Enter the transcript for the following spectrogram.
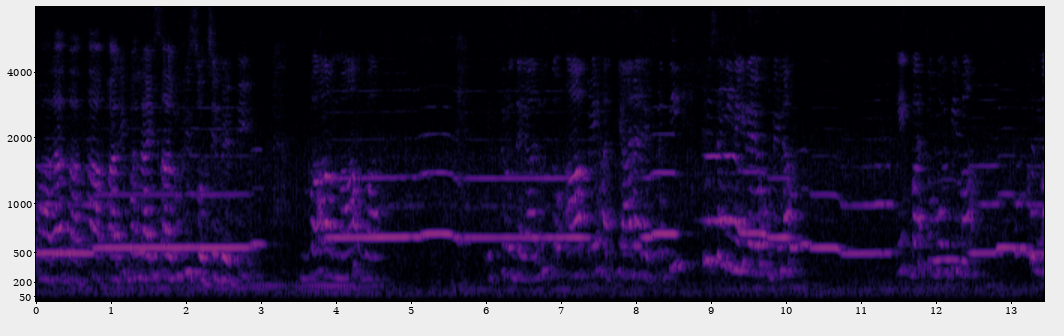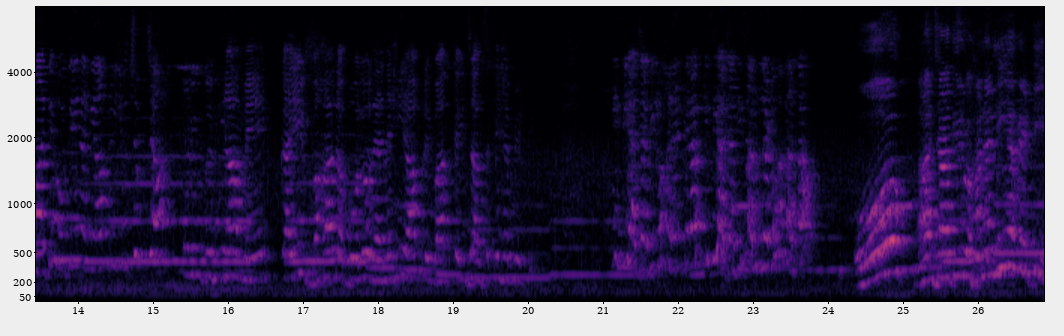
तारा दाता हमारी भलाई सालू की सोचे बेटी। वाह माँ वाह। इतरो दयालु तो आप रे हत्यारा रे प्रति कृष्ण ही नहीं रहे हो बेला एक बात तो बोलती माँ खुद माते होते न आपने यूँ चुपचाप। पूरी दुनिया में कई बाहर अबोलो रहने ही आप रे बात कही जा सके है बेटी। इंदी आज़ादी रो हनन करा किसी आज़ादी सारू लड़ो दाता। ओ आज़ादी रो हननी है बेटी।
